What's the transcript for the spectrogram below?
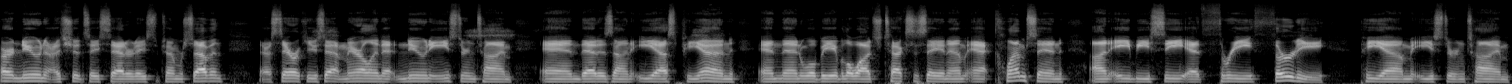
or noon, I should say Saturday, September 7th. Uh, Syracuse at Maryland at noon Eastern time, and that is on ESPN. And then we'll be able to watch Texas A&M at Clemson on ABC at 3:30 p.m. Eastern Time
